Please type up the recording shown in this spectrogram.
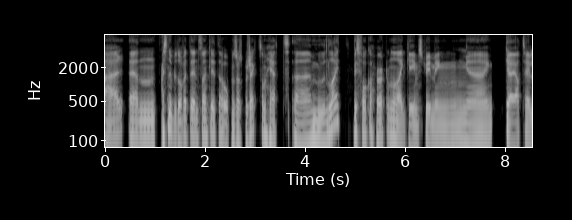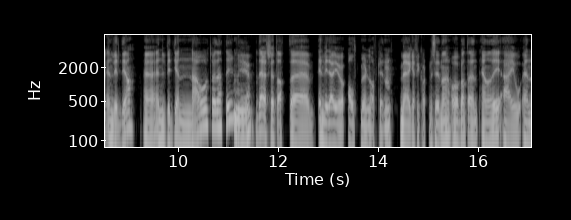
er en Jeg snublet over et interessant lite open source-prosjekt som het uh, Moonlight. Hvis folk har hørt om den der gamestreaming-greia til Nvidia, uh, Nvidia Now, tror jeg det heter. Yeah. Det er rett og slett at uh, Nvidia gjør alt mulig nå for tiden med grafikkortene sine, og blant en, en av de er jo en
